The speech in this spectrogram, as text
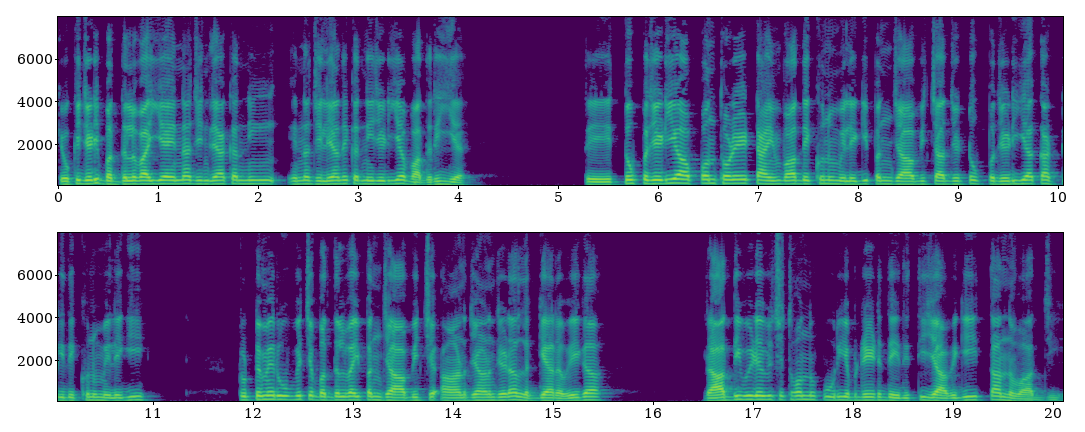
ਕਿਉਂਕਿ ਜਿਹੜੀ ਬੱਦਲਵਾਈ ਹੈ, ਇਹਨਾਂ ਜ਼ਿਲ੍ਹਿਆਂ ਕੰਨੀ, ਇਹਨਾਂ ਜ਼ਿਲ੍ਹਿਆਂ ਦੇ ਕੰਨੀ ਜਿਹੜੀ ਆ ਵੱਧ ਰਹੀ ਹੈ। ਅਤੇ ਧੁੱਪ ਜਿਹੜੀ ਆ, ਆਪਾਂ ਨੂੰ ਥੋੜ੍ਹੇ ਟਾਈਮ ਬਾਅਦ ਦੇਖਣ ਨੂੰ ਮਿਲੇਗੀ। ਪੰਜਾਬ ਵਿੱਚ ਅੱਜ ਧੁੱਪ ਜਿਹੜੀ ਆ, ਘੱਟ ਹੀ ਦੇਖਣ ਨੂੰ ਮਿਲੇਗੀ। ਟੁੱਟਵੇਂ ਰੂਪ ਵਿੱਚ ਬੱਦਲਵਾਈ ਪੰਜਾਬ ਵਿੱਚ ਆਣ ਜਾਣ ਜਿਹੜਾ ਲੱਗਿਆ ਰਹੇਗਾ। ਰਾਤ ਦੀ ਵੀਡੀਓ ਵਿੱਚ ਤੁਹਾਨੂੰ ਪੂਰੀ ਅਪਡੇਟ ਦੇ ਦਿੱਤੀ ਜਾਵੇਗੀ। ਧੰਨਵਾਦ ਜੀ।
